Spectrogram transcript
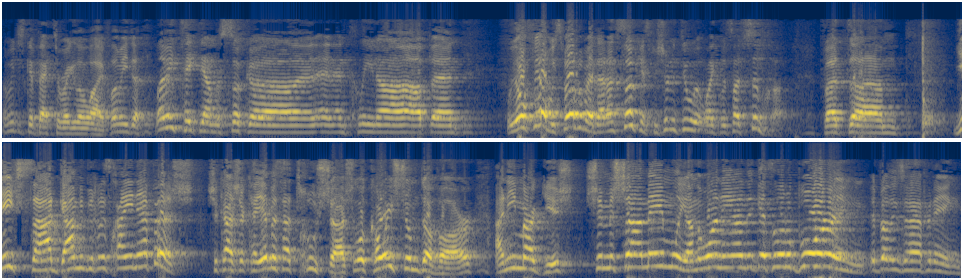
let me just get back to regular life. Let me just, let me take down the sukkah and, and, and clean up. And we all feel we spoke about that on sukkahs. We shouldn't do it like with such simcha. But um, יש צד גם מבחינת חיי נפש, שכאשר קיימת התחושה שלא קורה שום דבר, אני מרגיש שמשעמם לי. On the one hand, it gets a little boring if nothing's happening.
